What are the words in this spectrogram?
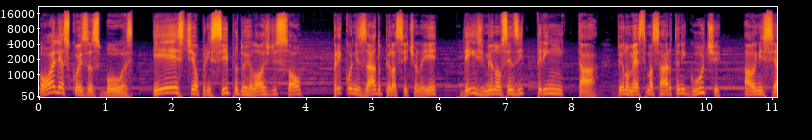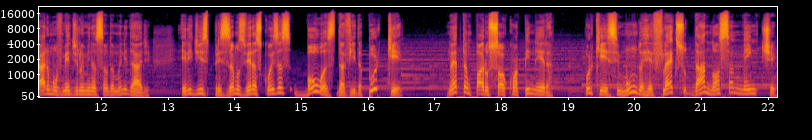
Olhe as coisas boas. Este é o princípio do relógio de sol preconizado pela Seichonoye desde 1930 pelo mestre Masaharu Taniguchi ao iniciar o movimento de iluminação da humanidade. Ele diz: precisamos ver as coisas boas da vida. Por quê? Não é tampar o sol com a peneira, porque esse mundo é reflexo da nossa mente.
